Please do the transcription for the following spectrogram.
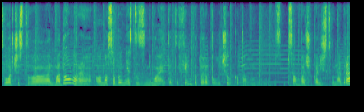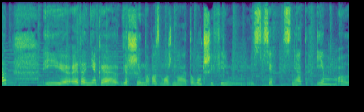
творчества Альмадовара он особое место занимает. Это фильм, который получил там самое большое количество наград. И это некая вершина, возможно, это лучший фильм из всех снятых им, э,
